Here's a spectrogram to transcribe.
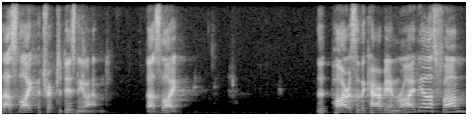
that's like a trip to Disneyland. That's like the Pirates of the Caribbean ride. Yeah, that's fun.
